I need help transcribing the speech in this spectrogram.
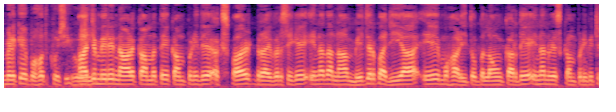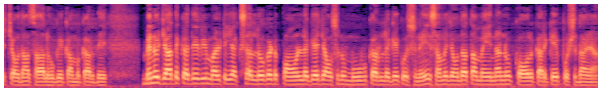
ਮਿਲ ਕੇ ਬਹੁਤ ਖੁਸ਼ੀ ਹੋਈ। ਅੱਜ ਮੇਰੇ ਨਾਲ ਕੰਮ ਤੇ ਕੰਪਨੀ ਦੇ ਐਕਸਪਰਟ ਡਰਾਈਵਰ ਸੀਗੇ। ਇਹਨਾਂ ਦਾ ਨਾਮ ਮੇਜਰ ਭਾਜੀ ਆ। ਇਹ ਮੋਹਾਲੀ ਤੋਂ ਬਿਲੋਂਗ ਕਰਦੇ। ਇਹਨਾਂ ਨੂੰ ਇਸ ਕੰਪਨੀ ਵਿੱਚ 14 ਸਾਲ ਹੋ ਗਏ ਕੰਮ ਕਰਦੇ। ਮੈਨੂੰ ਜਦ ਕਦੇ ਵੀ ਮਲਟੀ ਐਕਸਲ ਲੋਬਟ ਪਾਉਣ ਲੱਗੇ ਜਾਂ ਉਸ ਨੂੰ ਮੂਵ ਕਰਨ ਲੱਗੇ ਕੁਝ ਨਹੀਂ ਸਮਝ ਆਉਂਦਾ ਤਾਂ ਮੈਂ ਇਹਨਾਂ ਨੂੰ ਕਾਲ ਕਰਕੇ ਪੁੱਛਦਾ ਆ।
